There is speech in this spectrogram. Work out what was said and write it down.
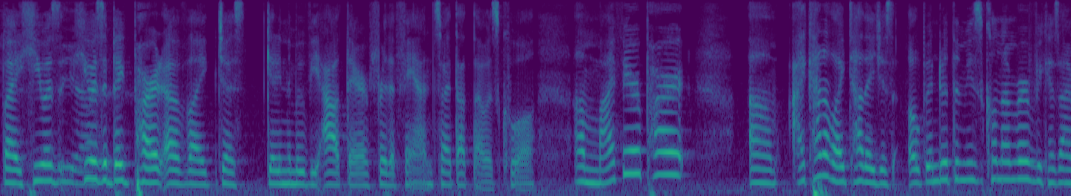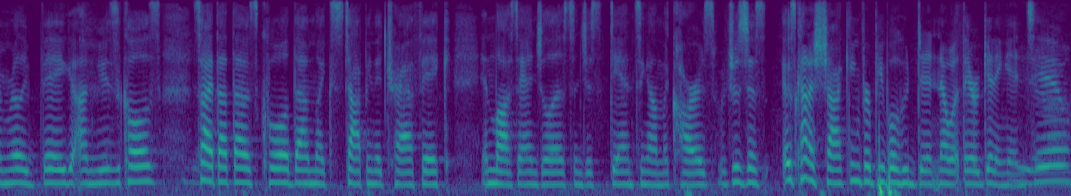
but he was he was a big part of like just getting the movie out there for the fans so i thought that was cool. Um, my favorite part um, I kind of liked how they just opened with the musical number because I'm really big on musicals. So I thought that was cool. Them like stopping the traffic in Los Angeles and just dancing on the cars, which was just it was kind of shocking for people who didn't know what they were getting into. Yeah.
